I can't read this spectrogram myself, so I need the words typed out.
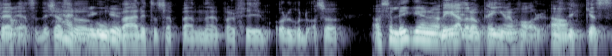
det, alltså, det känns Herregud. så ovärdigt att släppa en eh, parfym och det går, alltså, Och så ligger den... med alla de pengar de har, att lyckas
